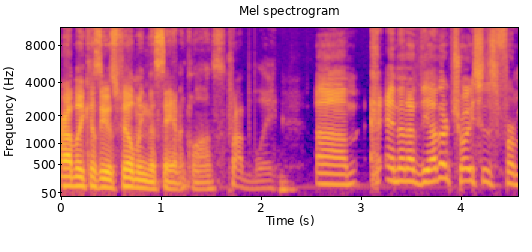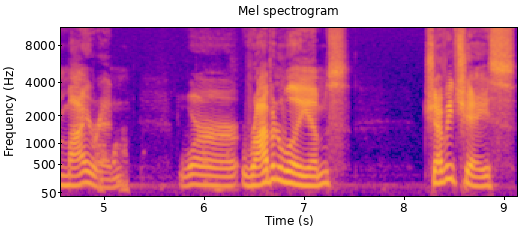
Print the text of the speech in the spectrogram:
Probably because he was filming the Santa Claus. probably. Um, and then of the other choices for Myron were Robin Williams, Chevy Chase,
